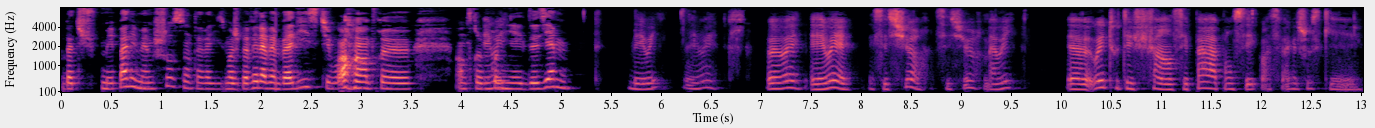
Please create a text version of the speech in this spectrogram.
bah, tu mets pas les mêmes choses dans ta valise. Moi, j'ai pas fait la même valise, tu vois, entre, entre premier et deuxième. Mais oui, et oui. Ouais, ouais, et ouais, et c'est sûr, c'est sûr, bah oui. Euh, oui, tout est fin, c'est pas à penser, quoi. C'est pas quelque chose qui est.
